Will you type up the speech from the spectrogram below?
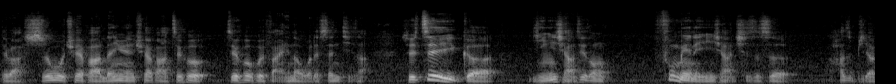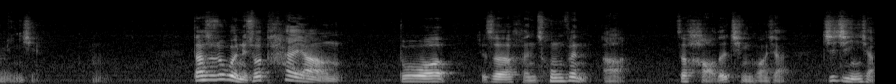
对吧？食物缺乏，能源缺乏，最后最后会反映到我的身体上。所以这个影响，这种负面的影响，其实是还是比较明显。但是如果你说太阳多就是很充分啊，这好的情况下，积极影响，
